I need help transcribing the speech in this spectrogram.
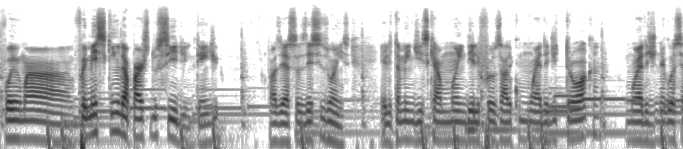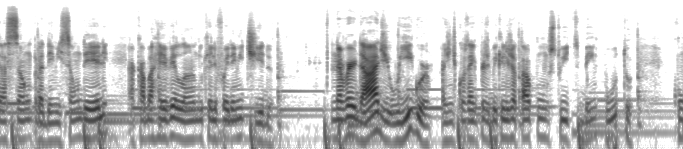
foi uma, foi mesquinho da parte do Cid, entende? Fazer essas decisões. Ele também diz que a mãe dele foi usada como moeda de troca, moeda de negociação para demissão dele, acaba revelando que ele foi demitido. Na verdade, o Igor, a gente consegue perceber que ele já tava com uns tweets bem puto com,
